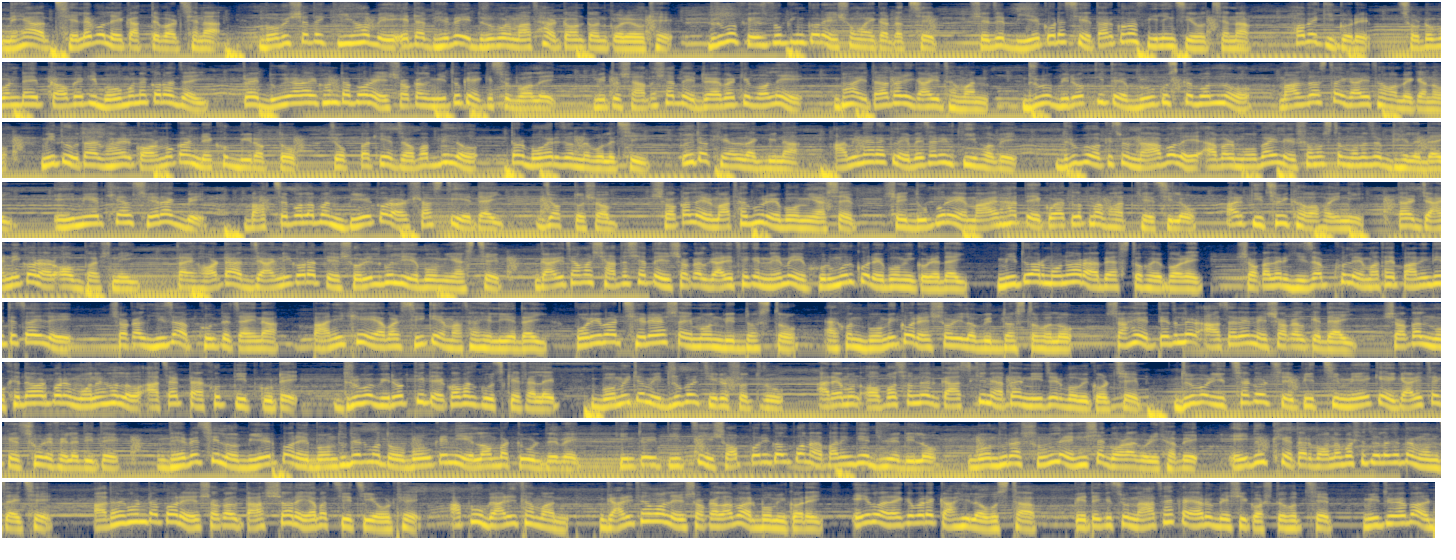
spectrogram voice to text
নেহাত ছেলে বলে কাঁদতে পারছে না। ভবিষ্যতে কি হবে এটা ভেবেই ধ্রুবর মাথা টনটন করে ওঠে। ধ্রুব ফেসবুকিং করে সময় কাটাচ্ছে। সে যে বিয়ে করেছে তার কোনো ফিলিংসই হচ্ছে না। হবে কি করে? ছোট বোন টাইপ কাউকে কি বউ মনে করা যায়? প্রায় দুই আড়াই ঘণ্টা পরে সকাল মিতুকে কিছু বলে। মিতু সাথে সাথে ড্রাইভারকে বলে, ভাই, তাড়াতাড়ি গাড়ি থামান। ধ্রুব বিরক্তিতে ব্রুকুসকে বলল, মাঝ রাস্তায় গাড়ি থামাবে কেন? মিতু তার ভাইয়ের কর্মকাণ্ডে খুব বিরক্ত। চোখ পাকিয়ে জবাব দিল, তোর বউয়ের জন্য বলেছি। তুই তো খেয়াল রাখবি না। আমি না রাখলে বেচারির কি হবে? ধ্রুব কিছু না বলে আবার মোবাইলে সমস্ত মনোযোগ ঢেলে দেয়। এই মেয়ের খেয়াল সে রাখবে? বাচ্চা পোলাপান বিয়ে করার শাস্তি এটাই যত্ত সব। সকালের মাথা ঘুরে বমি আসে। সেই দুপুরে মায়ের হাতে কয়েক লোকমা ভাত খেয়েছিল, আর কিছুই খাওয়া হয়নি। তার জার্নি করার অভ্যাস নেই। তাই হঠাৎ জার্নি করাতে শরীর গুলিয়ে বমি আসছে। গাড়ি থামার সাথে সাথেই সকাল গাড়ি থেকে নেমে হুড়মুড় করে বমি করে দেয়। মিতু আর মনোয়ারা ব্যস্ত হয়ে পড়ে। সকালের হিজাব খুলে মাথায় পানি দিতে চাইলে সকাল হিজাব খুলতে চায় না। পানি খেয়ে আবার সিটে মাথা হেলিয়ে দেয়। পরিবার ছেড়ে আসায় মন বিধ্বস্ত। এখন বমি করে শরীরও বিধ্বস্ত হলো। শাহেদ তেঁতুলের আচার এনে সকালকে দেয়। সকাল মুখে দেওয়ার পরে মনে হলো আচারটা খুব তিতকুটে ধ্রুব বিরক্তিতে কপাল কুচকে ফেলে। বমিটমি ধ্রুবর চিরশত্রু। আর এমন অপছন্দের কাজ কিনা তার নিজের বমি করছে। ধ্রুবর ইচ্ছা করছে পিচ্ছি মেয়েকে গাড়ি থেকে ছুঁড়ে ফেলে দিতে। ভেবেছিল বিয়ের পরে বন্ধুদের মতো বউকে নিয়ে লম্বা ট্যুর দেবে। কিন্তু এই পিচ্ছি সব পরিকল্পনা পানি দিয়ে ধুয়ে দিল। বন্ধুরা শুনলে হেসে গড়াগড়ি খাবে। এই দুঃখে তার বনবাসে চলে যেতে মন চাইছে। আধা ঘণ্টা পরে সকাল তার স্বরে আবার চেঁচিয়ে ওঠে, আপু, গাড়ি থামান। গাড়ি থামালে সকাল আবার বমি করে। এবার একেবারে কাহিল অবস্থা। পেটে কিছু না থাকায় আরও বেশি কষ্ট হচ্ছে। মিতু এবার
